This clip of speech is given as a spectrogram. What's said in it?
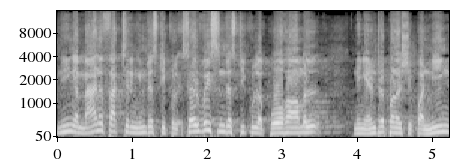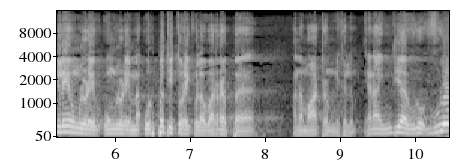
நீங்க மேனுஃபேக்சரிங் இண்டஸ்ட்ரிக்குள்ள சர்வீஸ் இண்டஸ்ட்ரிக்குள்ள போகாமல் நீங்க என்டர்பிரினர்ஷிப்பா நீங்களே உங்களுடைய உங்களுடைய ம- உற்பத்தி துறைக்குள்ள வர்றப்ப அந்த மாற்றம் நிகழும். ஏன்னா இந்தியா இவ்வளோ இவ்வளோ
